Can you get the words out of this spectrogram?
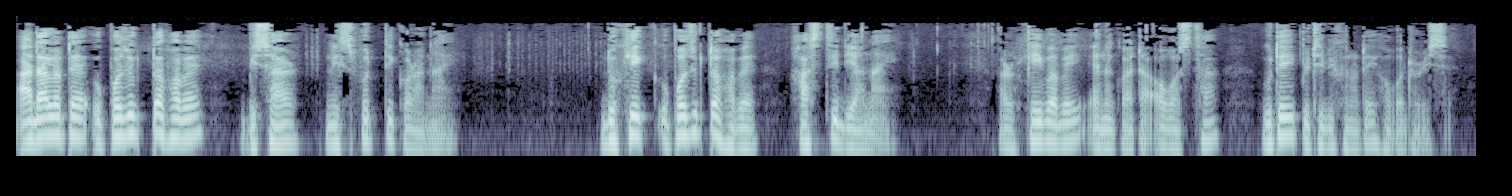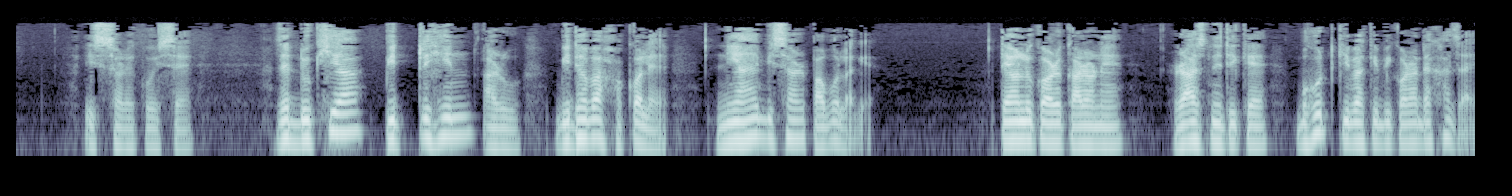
আদালতে উপযুক্তভাৱে বিচাৰ নিষ্পত্তি কৰা নাই। দোষীক উপযুক্তভাৱে শাস্তি দিয়া নাই। আৰু সেইবাবেই এনেকুৱা এটা অৱস্থা গোটেই পৃথিৱীখনতেই হ'ব ধৰিছে। ঈশ্বৰে কৈছে যে দুখীয়া পিতৃহীন আৰু বিধৱাসকলে ন্যায় বিচাৰ পাব লাগে। তেওঁলোকৰ কাৰণে ৰাজনীতিকে বহুত কিবা কিবি কৰা দেখা যায়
